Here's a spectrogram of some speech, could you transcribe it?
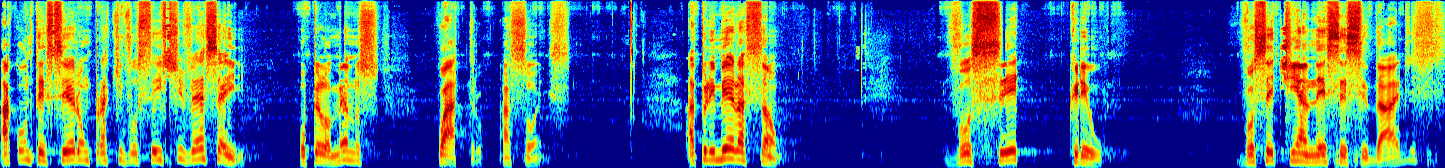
aconteceram para que você estivesse aí, ou pelo menos quatro ações. A primeira ação, você creu. Você tinha necessidades,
